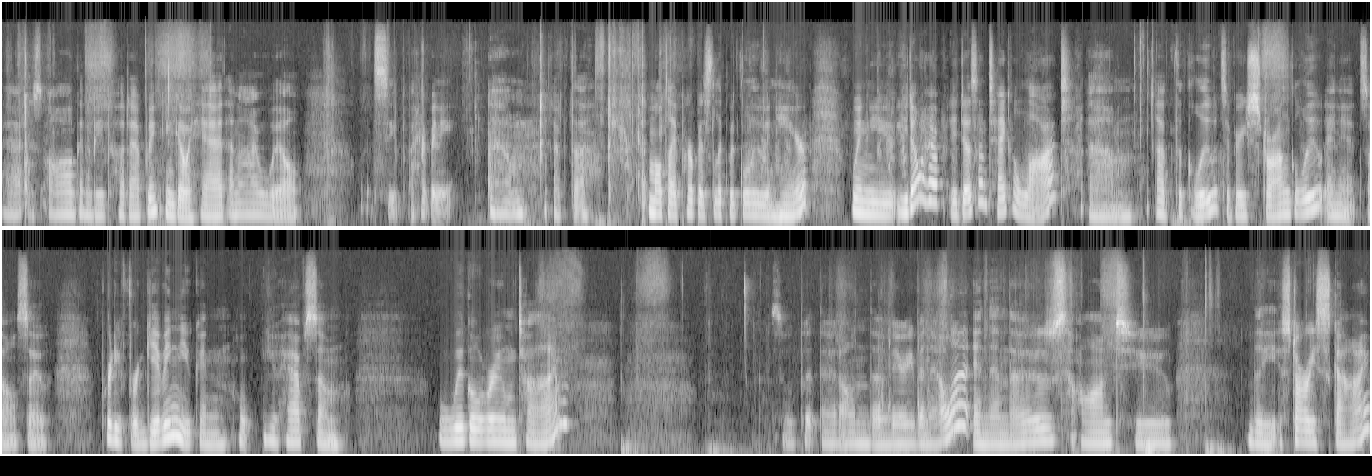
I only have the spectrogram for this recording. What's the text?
that is all going to be put up. We can go ahead, and I will, let's see if I have any um, of the multi-purpose liquid glue in here. When you, you don't have, it doesn't take a lot um, of the glue. It's a very strong glue, and it's also pretty forgiving. You can, you have some wiggle room time. So we'll put that on the Very Vanilla and then those onto the Starry Sky.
